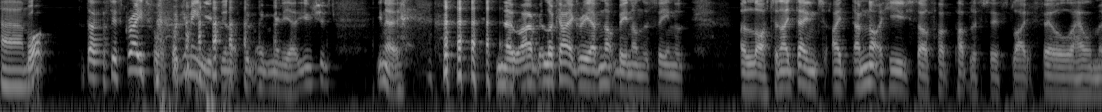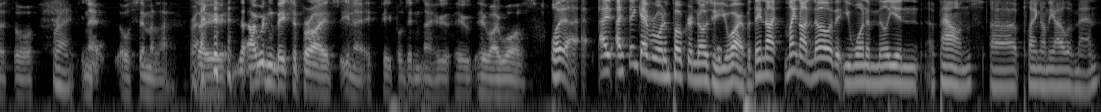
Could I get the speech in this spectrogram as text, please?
Um, What? That's disgraceful. What do you mean you're not familiar? You should, you know. no, I, look, I agree. I've not been on the scene a lot, and I don't. I, I'm not a huge self-publicist like Phil Hellmuth or Right. you know or similar. So I wouldn't be surprised, you know, if people didn't know who who, who I was. Well, I, I think everyone in poker knows who you are, but they not might not know that you won a million pounds uh, playing on the Isle of Man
